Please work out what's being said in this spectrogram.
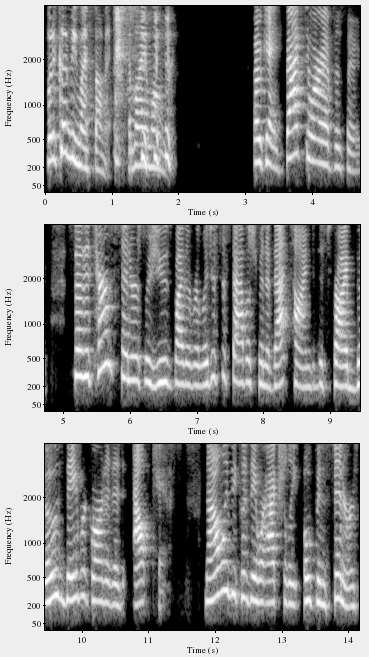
But it could be my stomach because I am hungry. Okay, back to our episode. So, the term sinners was used by the religious establishment of that time to describe those they regarded as outcasts, not only because they were actually open sinners,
